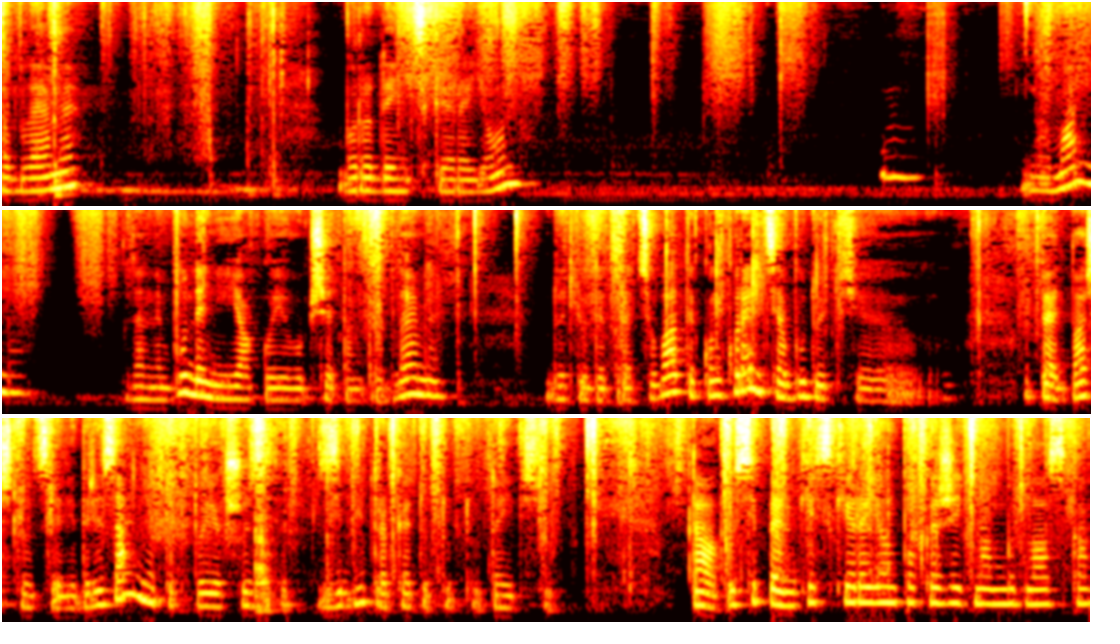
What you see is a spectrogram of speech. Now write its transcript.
проблеми? Бородинський район. Нормально. Де не буде ніякої взагалі там проблеми. Будуть люди працювати. Конкуренція будуть, е, опять, бачите, це відрізання. Тобто, якщо зіб'ють ракету, то тут і всі. Так, Осіпенківський район покажіть нам, будь ласка.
